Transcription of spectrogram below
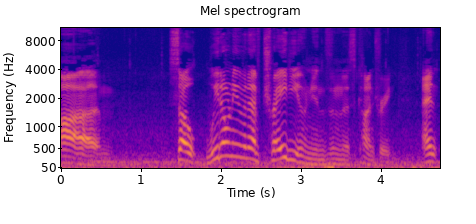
Um, so we don't even have trade unions in this country. And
